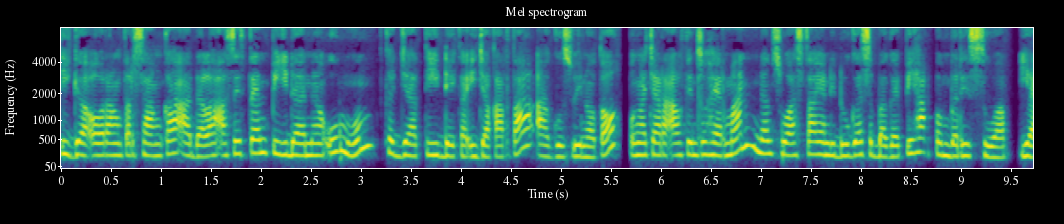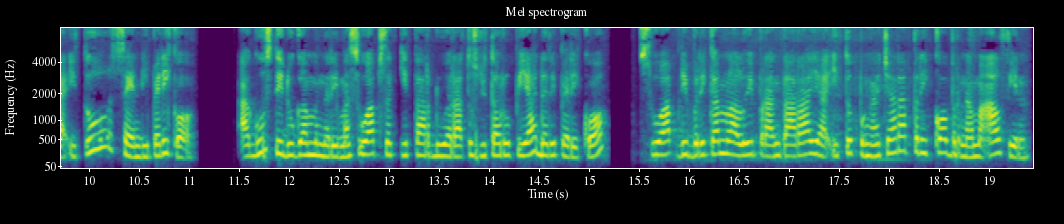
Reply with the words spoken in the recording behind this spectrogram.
Tiga orang tersangka adalah asisten pidana umum Kejati DKI Jakarta, Agus Winoto, pengacara Alvin Suherman, dan swasta yang diduga sebagai pihak pemberi suap, yaitu Sandy Periko. Agus diduga menerima suap sekitar 200 juta rupiah dari Periko. Suap diberikan melalui perantara yaitu pengacara Periko bernama Alvin.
